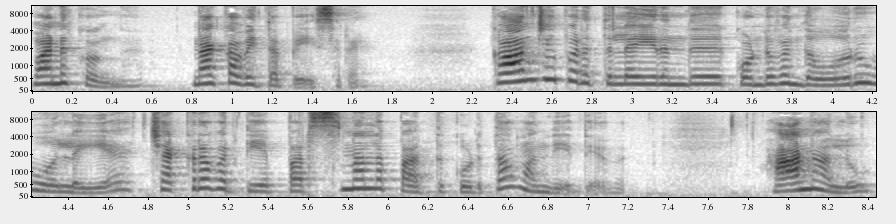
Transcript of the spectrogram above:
வணக்கங்க. நான் கவிதா பேசுகிறேன் காஞ்சிபுரத்தில் இருந்து கொண்டு வந்த ஒரு ஓலையை சக்கரவர்த்தியை பர்சனலாக பார்த்து கொடுத்தா வந்தியத்தேவன். ஆனாலும்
